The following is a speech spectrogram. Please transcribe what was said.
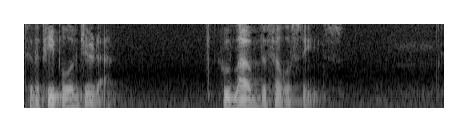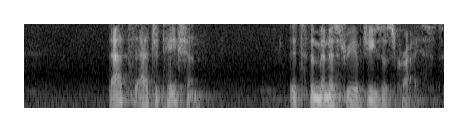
to the people of Judah who loved the Philistines. That's agitation. It's the ministry of Jesus Christ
